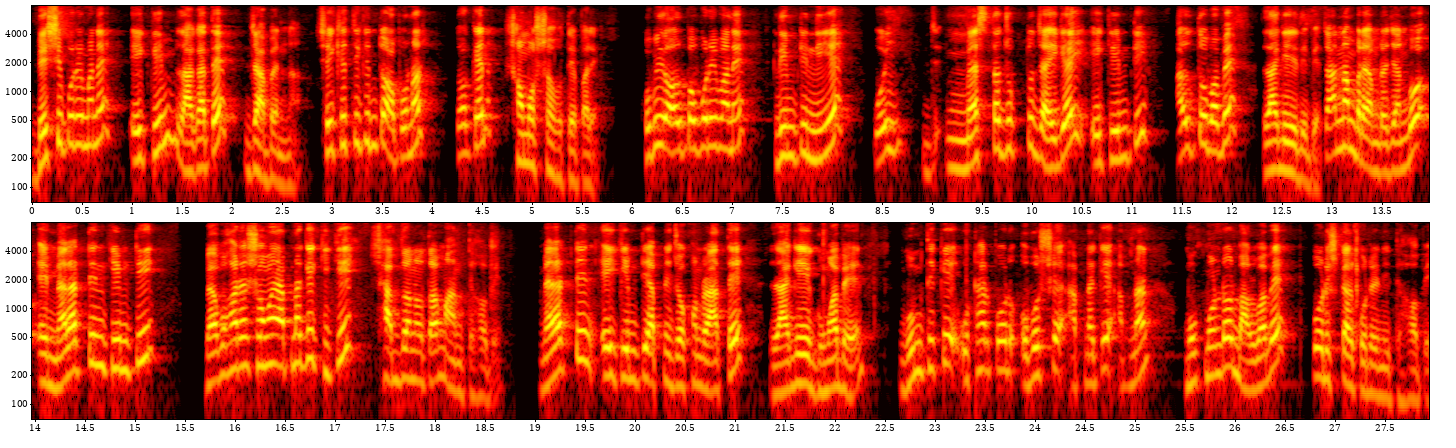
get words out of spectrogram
বেশি পরিমাণে এই ক্রিম লাগাতে যাবেন না। সেই ক্ষেত্রে কিন্তু আপনার ত্বকের সমস্যা হতে পারে। খুবই অল্প পরিমাণে ক্রিমটি নিয়ে ওই মেস্তাযুক্ত জায়গায় এই ক্রিমটি আলতোভাবে লাগিয়ে দেবে। চার নম্বরে আমরা জানব, এই ম্যালাটিন ক্রিমটি ব্যবহারের সময় আপনাকে কি কি সাবধানতা মানতে হবে? ম্যালাটিন এই ক্রিমটি আপনি যখন রাতে লাগিয়ে ঘুমাবেন, ঘুম থেকে ওঠার পর অবশ্যই আপনাকে আপনার মুখমণ্ডল ভালোভাবে পরিষ্কার করে নিতে হবে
